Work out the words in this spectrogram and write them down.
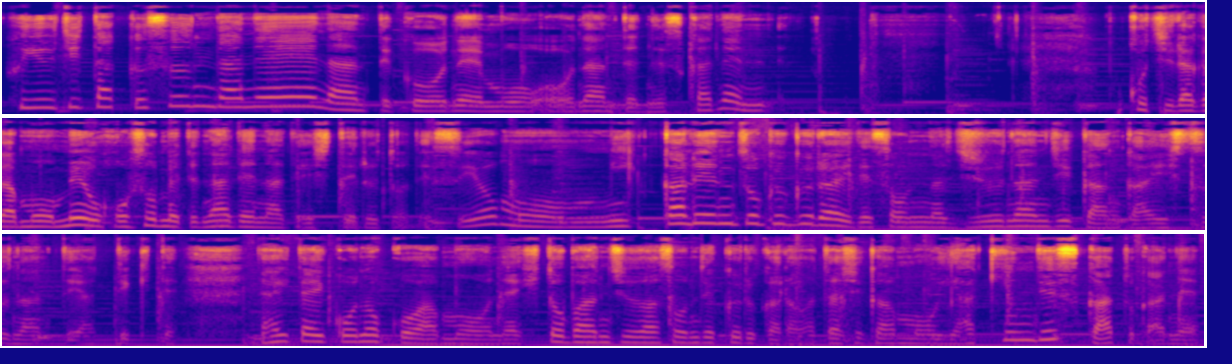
冬支度すんだねなんてこうねもう何て言うんですかねこちらがもう目を細めてなでなでしてるとですよもう3日連続ぐらいでそんな十何時間外出なんてやってきて大体この子はもうね一晩中遊んでくるから私がもう夜勤ですかとかね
